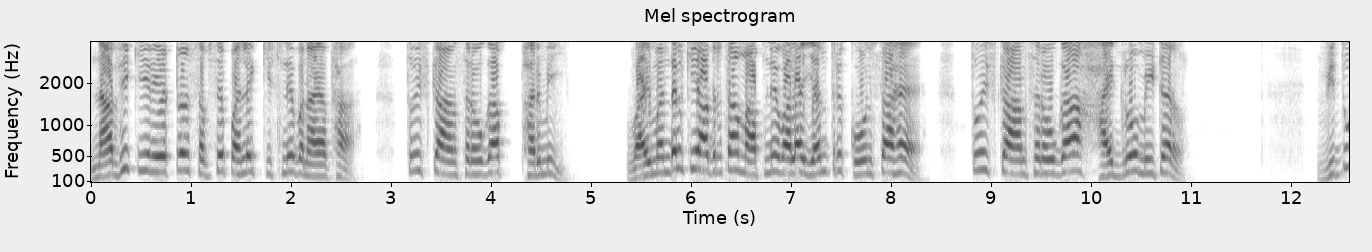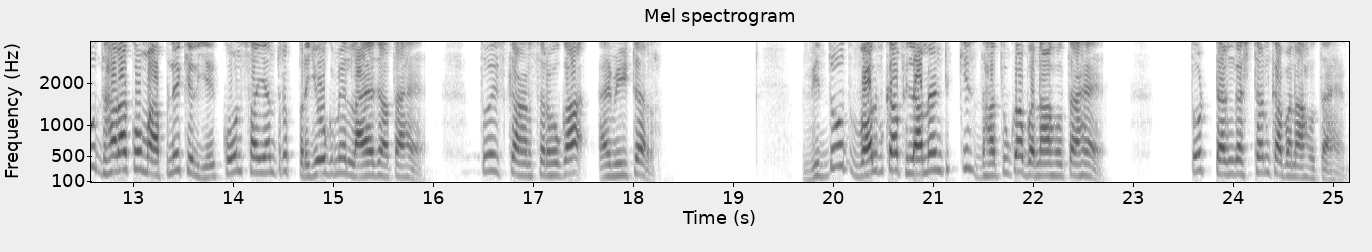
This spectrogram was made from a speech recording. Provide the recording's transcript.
नाभिक की रिएक्टर सबसे पहले किसने बनाया था? तो इसका आंसर होगा फर्मी। वायुमंडल की आर्द्रता मापने वाला यंत्र कौन सा है? तो इसका आंसर होगा हाइग्रोमीटर। विद्युत धारा को मापने के लिए कौन सा यंत्र प्रयोग में लाया जाता है? तो इसका आंसर होगा एमीटर। विद्युत बल्ब का फिलामेंट किस धातु का बना होता है? तो टंगस्टन का बना होता है।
